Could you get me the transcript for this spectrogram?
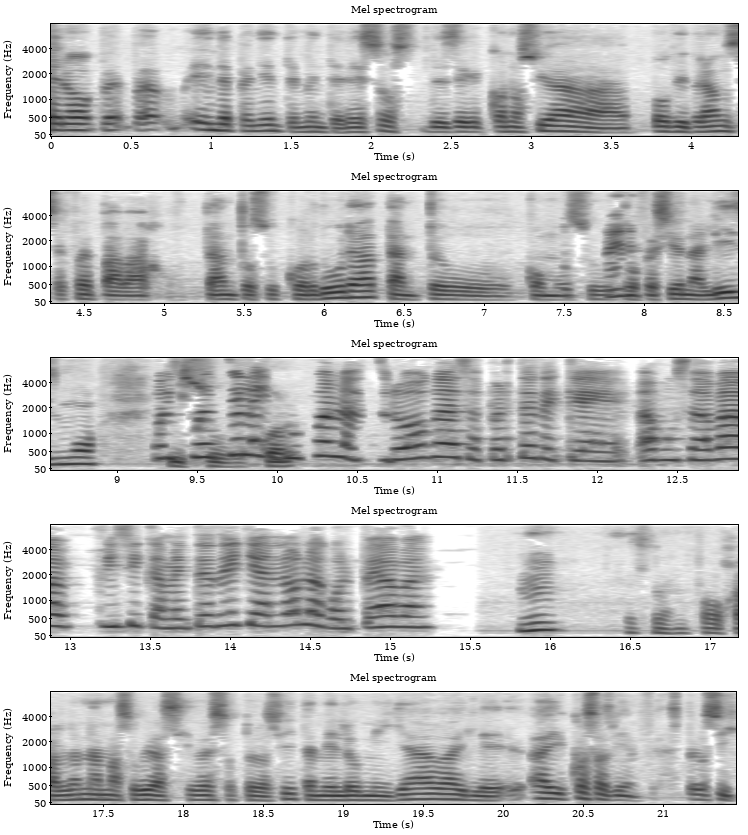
Pero, pe- pe- independientemente de eso, desde que conoció a Bobby Brown se fue para abajo. Tanto su cordura, tanto como su Claro. profesionalismo. Pues y su que la indujo a las drogas, aparte de que abusaba físicamente de ella, ¿no? La golpeaba. Mm, eso, ojalá nada más hubiera sido eso, pero sí, también le humillaba y le... Hay cosas bien feas, pero sí.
